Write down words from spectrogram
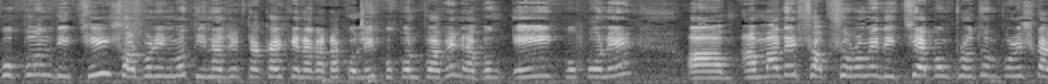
কুপন দিচ্ছি। সর্বনিম্ন তিন হাজার টাকার কেনাকাটা করলেই কুপন পাবেন এবং এই কুপনে আমাদের সব শোরুমে দিচ্ছে এবং প্রথম পুরস্কার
